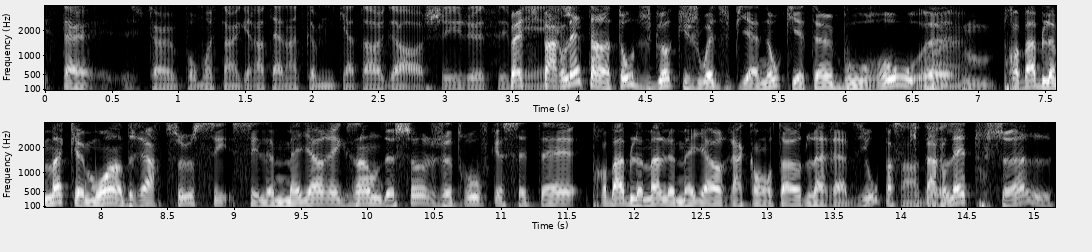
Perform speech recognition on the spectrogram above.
c'est un, c'est un- pour moi, c'est un grand talent de communicateur gâché. Là, Ben, mais- tu parlais tantôt du gars qui jouait du piano, qui était un bourreau. Euh, probablement que moi, André Arthur, c'est le meilleur exemple de ça. Je trouve que c'était probablement le meilleur raconteur de la radio parce qu'il parlait tout seul.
